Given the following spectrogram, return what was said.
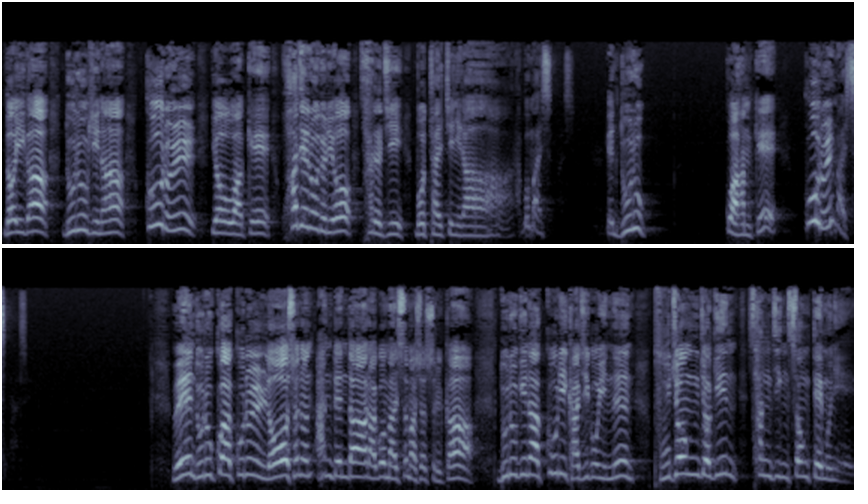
너희가 누룩이나 꿀을 여호와께 화제로 드려 사르지 못할지니라 라고 말씀하세요. 누룩 과 함께 꿀을 말씀하세요. 왜 누룩과 꿀을 넣어서는 안 된다라고 말씀하셨을까? 누룩이나 꿀이 가지고 있는 부정적인 상징성 때문이에요.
